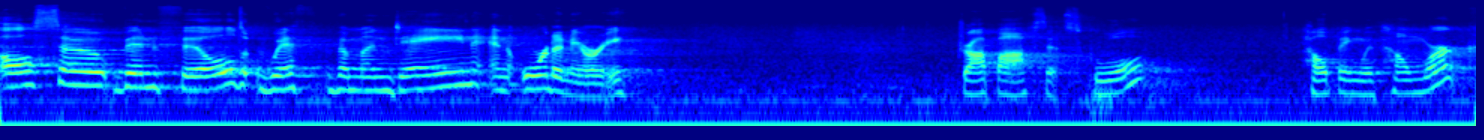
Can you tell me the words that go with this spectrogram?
also been filled with the mundane and ordinary drop offs at school, helping with homework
